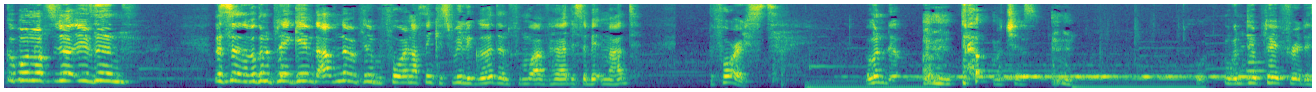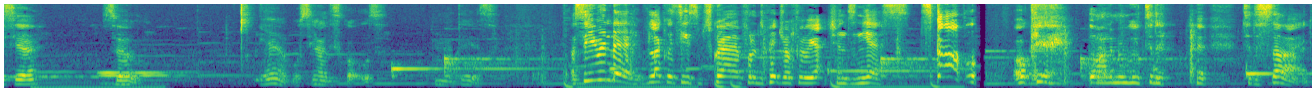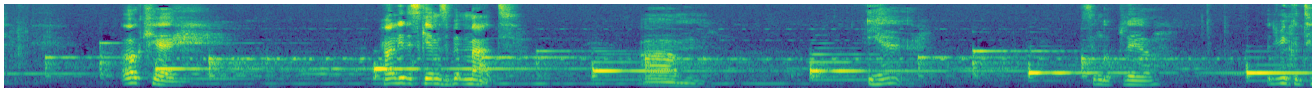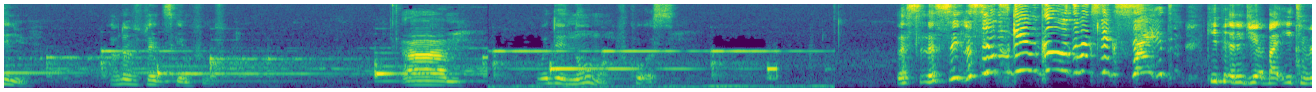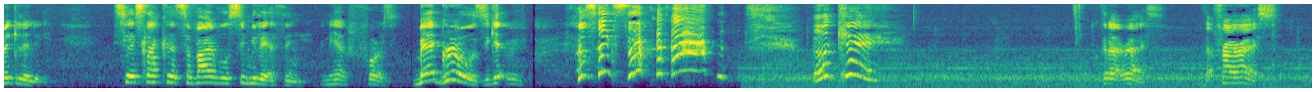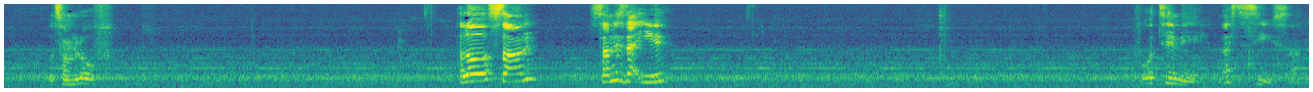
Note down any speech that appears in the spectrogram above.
Good morning, afternoon, evening. Listen, we're gonna play a game that I've never played before and I think it's really good and from what I've heard it's a bit mad. The Forest. We're gonna do my chest. we're gonna do a playthrough this year. So yeah, we'll see how this goes. Oh my days. I'll see you in there. If you like what you see, subscribe, follow the Patreon for reactions, and yes, let's go! Okay, on, let me move to the to the side. Okay. Apparently this game is a bit mad. Um Yeah. Single player. What do you mean continue? I've never played this game before. Um we're doing normal, of course. Let's let's see let's see how this game goes. I'm actually excited. Keep your energy up by eating regularly. So it's like a survival simulator thing in the actual forest. Bear Grylls, you get me? I'm so excited. Okay. Look at that rice. Is that fried rice? With some loaf. Hello, son. Son, is that you? For Timmy. Nice to see you, son.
